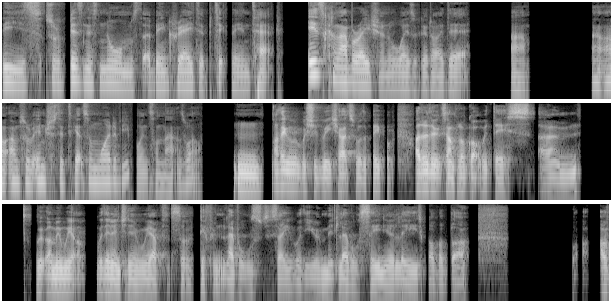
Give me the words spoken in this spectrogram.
these sort of business norms that are being created, particularly in tech. Is collaboration always a good idea? Um, I, I'm sort of interested to get some wider viewpoints on that as well. Mm, I think we should reach out to other people. Another example I've got with this, um, I mean, we are, within engineering we have sort of different levels to say whether you're a mid-level, senior, lead, blah blah blah. I've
